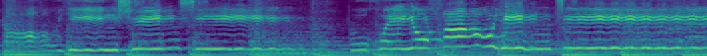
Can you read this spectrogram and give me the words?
道音讯息，不会有好音景。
